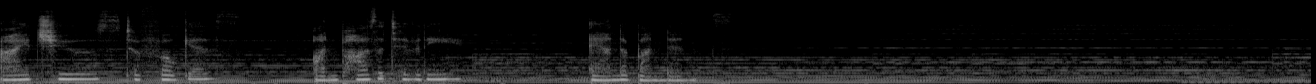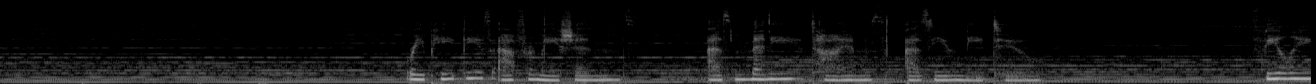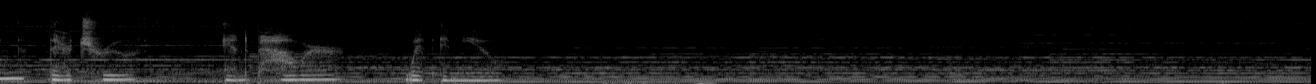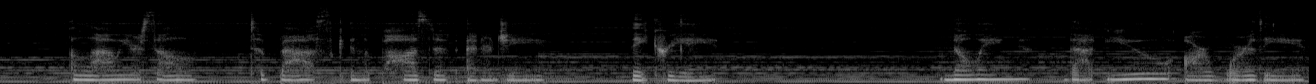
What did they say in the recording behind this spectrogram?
I choose to focus on positivity and abundance. Repeat these affirmations as many times as you need to, feeling their truth and power within you. Allow yourself to bask in the positive energy they create, knowing that you are worthy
